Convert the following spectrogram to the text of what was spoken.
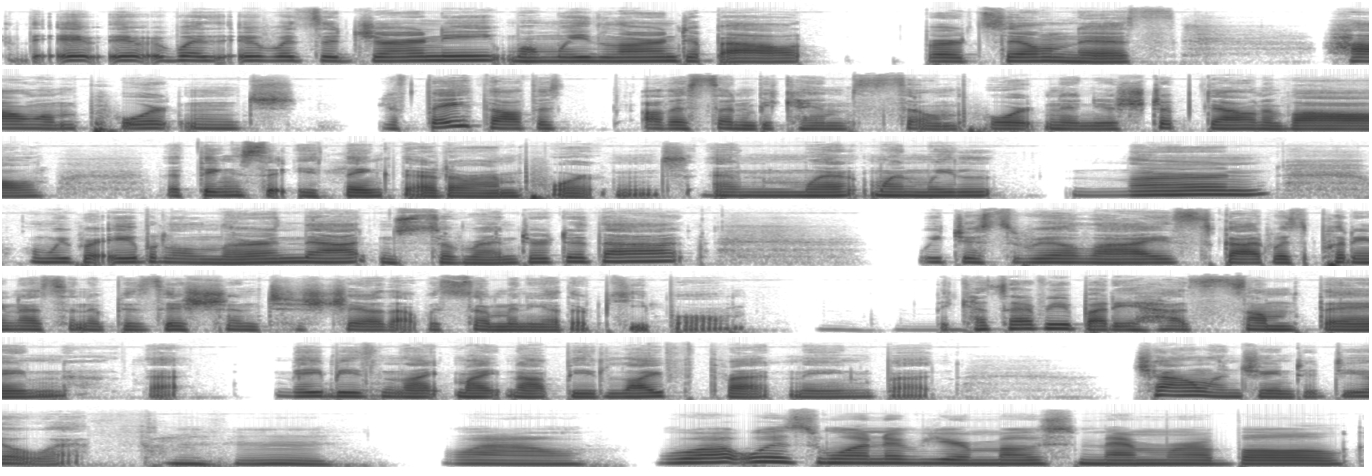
it, it was it was a journey when we learned about Bert's illness, how important your faith all, this, all of a sudden became so important, and you're stripped down of all the things that you think that are important. And when when we learn, when we were able to learn that and surrender to that, we just realized God was putting us in a position to share that with so many other people. Mm-hmm. Because everybody has something that maybe might not be life threatening, but challenging to deal with. Mm-hmm. Wow. What was one of your most memorable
